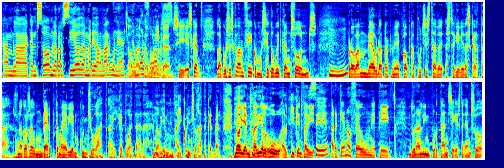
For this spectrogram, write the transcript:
amb la cançó, amb la versió de Maria del Mar Bonet. Aneu Home, molt que bonica. forts. Sí, és que la qüestió és que van fer com 7 o 8 cançons, Mhm. però vam veure per primer cop que potser estava, estaria bé descartar. És una cosa, un verb que mai havíem conjugat. Ai, que poeta ara. No havíem mai conjugat aquest verb. No, i ens va dir algú, el Quique ens va dir, Sí. per què no feu un EP donant l'importància a aquesta cançó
